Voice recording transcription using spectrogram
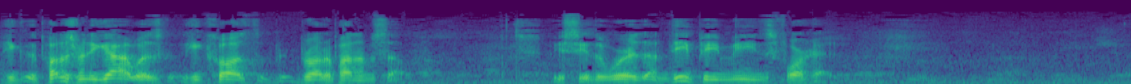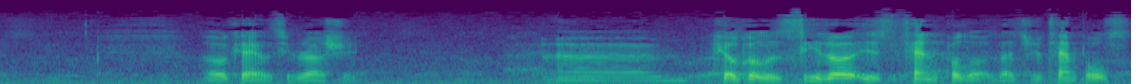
he, the punishment he got was he caused, brought upon himself. You see, the word andipi means forehead. Okay, let's see Rashi. Um, Kilkol is Sida is ten polo. That's your temples.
